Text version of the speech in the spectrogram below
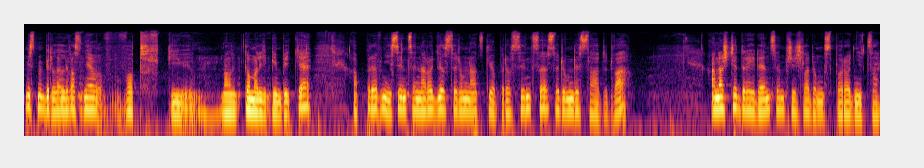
my jsme bydleli vlastně od v tý, malý, tom malinkém bytě a první syn se narodil 17. prosince 72 a na štědrý den jsem přišla domů z porodnice.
